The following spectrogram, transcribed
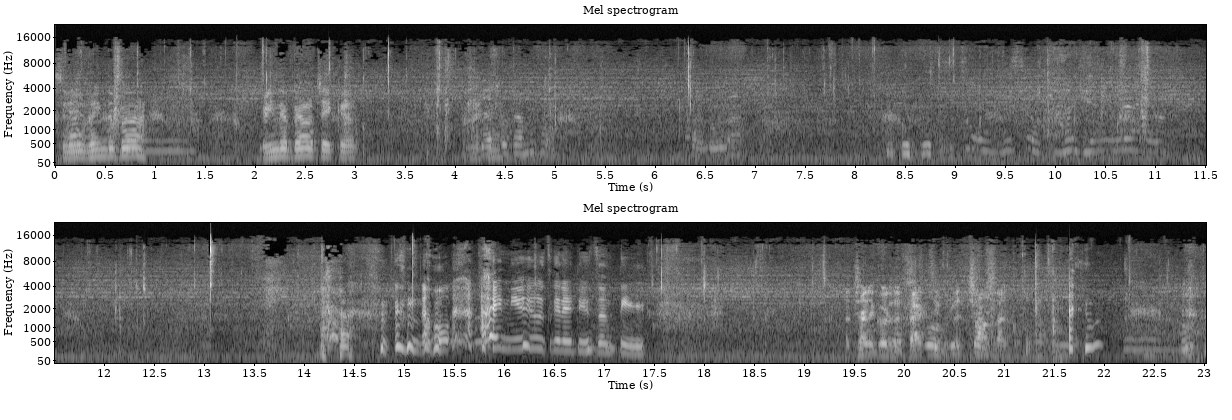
Say, ring the bell. Ring the bell, Jacob. no, I knew he was gonna do something. I tried to go to the back seat, but the chunk not going.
